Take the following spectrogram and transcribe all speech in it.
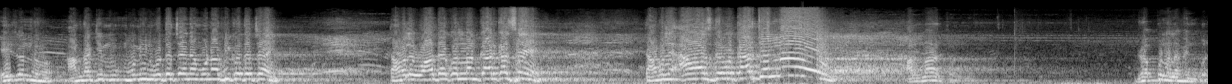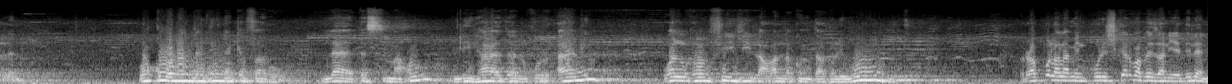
এই জন্য আমরা কি মু- মুমিন হতে চাই না মুনাফিক হতে চাই তাহলে ওয়াদা করলাম কার কাছে তাহলে আওয়াজ দেব কার জন্য আল্লাহর জন্য রব্বুল আলামিন বললেন وقال الذين كفروا لا تسمعوا لهذا القرآن والغوا فيه لعلكم تغلبون রব্বুল আলামিন পরিষ্কারভাবে জানিয়ে দিলেন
